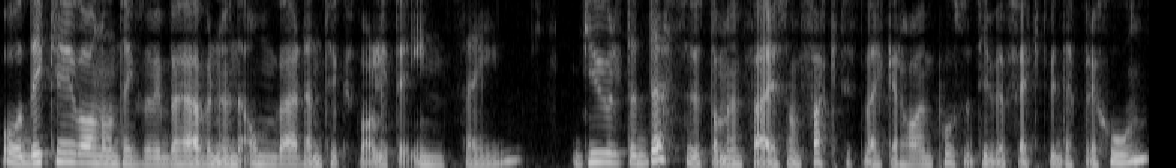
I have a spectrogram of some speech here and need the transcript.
Och det kan ju vara någonting som vi behöver nu när omvärlden tycks vara lite insane. Gult är dessutom en färg som faktiskt verkar ha en positiv effekt vid depression.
